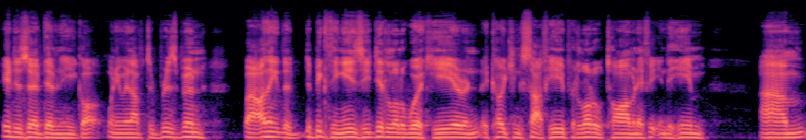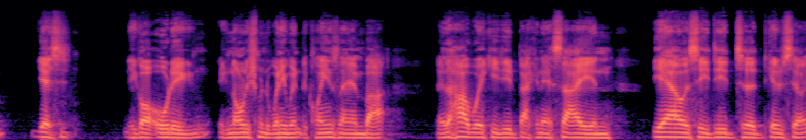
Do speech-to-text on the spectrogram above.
he deserved everything he got when he went up to Brisbane. But I think the, the big thing is he did a lot of work here and the coaching staff here put a lot of time and effort into him. Um, yes, he got all the acknowledgement when he went to Queensland, but know, the hard work he did back in SA and the hours he did to get himself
